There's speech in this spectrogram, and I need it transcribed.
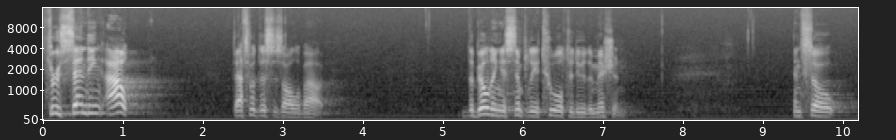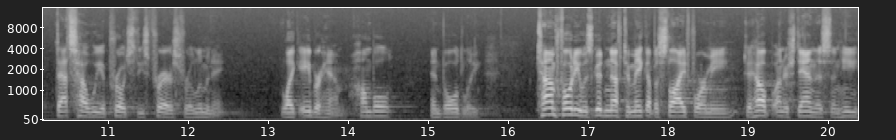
through sending out. That's what this is all about. The building is simply a tool to do the mission. And so that's how we approach these prayers for Illuminate. Like Abraham, humble and boldly. Tom Foti was good enough to make up a slide for me to help understand this, and he,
